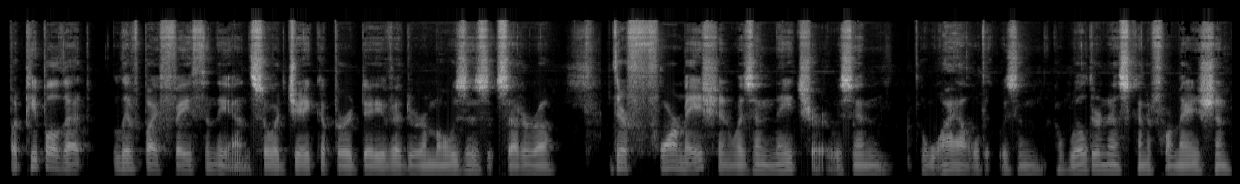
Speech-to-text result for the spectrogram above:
but people that lived by faith in the end. So a Jacob or a David or a Moses, etc. Their formation was in nature. It was in the wild. It was in a wilderness kind of formation.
